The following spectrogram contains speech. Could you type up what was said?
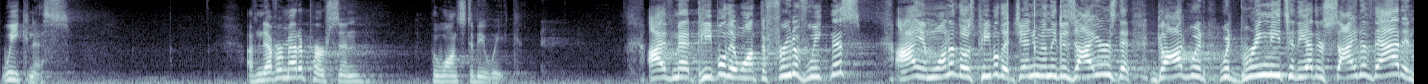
Weakness. I've never met a person who wants to be weak. I've met people that want the fruit of weakness. I am one of those people that genuinely desires that God would, would bring me to the other side of that and,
